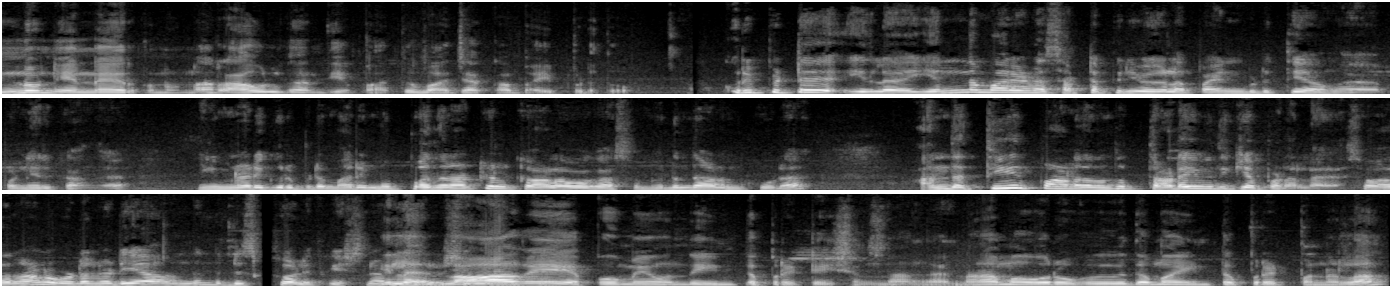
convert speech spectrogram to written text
இன்னொன்று என்ன இருக்கணும்னா ராகுல் காந்தியை பார்த்து பாஜக பயப்படுதோ? குறிப்பிட்டு இதுல என்ன மாதிரியான சட்டப்பிரிவுகளை பயன்படுத்தி அவங்க பண்ணியிருக்காங்க முன்னாடி குறிப்பிட்ட மாதிரி முப்பது நாட்கள் கால அவகாசம் இருந்தாலும் கூட அந்த தீர்ப்பானது வந்து தடை விதிக்கப்படலை. ஸோ அதனால உடனடியா வந்து இந்த டிஸ்குவாலிஃபிகேஷன் இல்ல லாவே எப்பவுமே வந்து இன்டர்பிரிட்டேஷன் தாங்க. நாம ஒரு விதமா இன்டர்பிரேட் பண்ணலாம்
